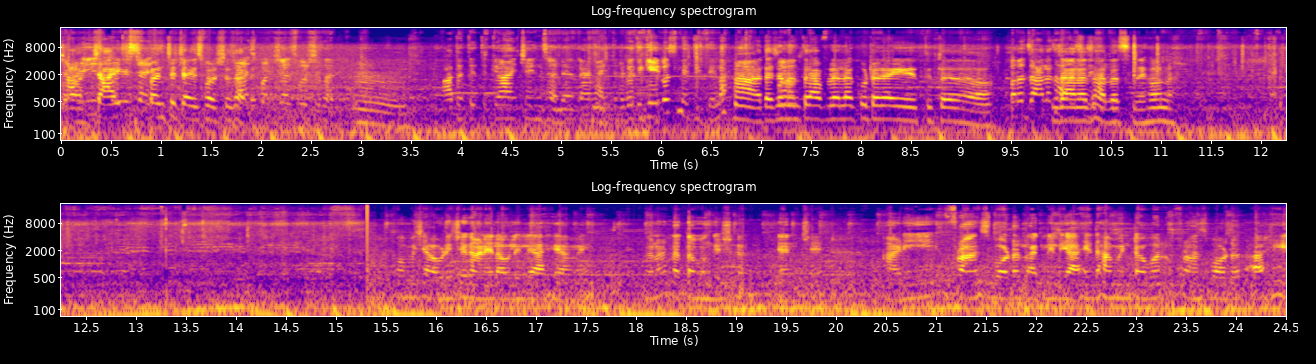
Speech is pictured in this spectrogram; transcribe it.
चाळीस, चाळीस पंचेचाळीस. वर्ष झाले. चाळीस पंचेचाळीस वर्ष झाली. आता तिथे काय चेंज झालं काय माहिती. कधी गेलोच नाही तिथे ना. हा त्याच्यानंतर आपल्याला कुठं काही तिथं परत जाणं. झालंच नाही हो ना. त्यांचे आवडीचे गाणे लावलेले आहे आम्ही. हो ना? लता मंगेशकर यांचे. आणि फ्रान्स बॉर्डर लागलेली आहे. दहा मिनटावर फ्रान्स बॉर्डर आहे.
